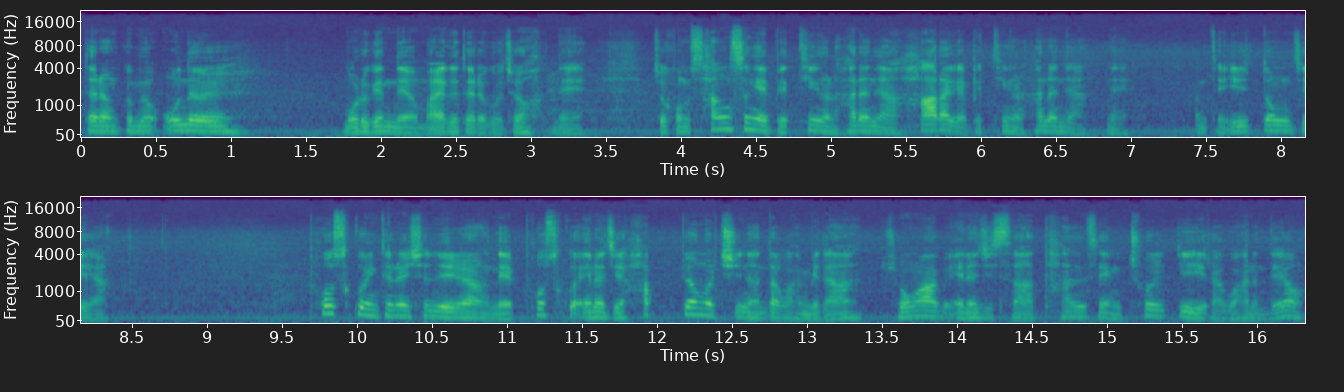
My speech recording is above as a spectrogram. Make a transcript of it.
일단은 그러면 오늘 모르겠네요. 말 그대로 그죠? 네. 조금 상승에 베팅을 하느냐, 하락에 베팅을 하느냐. 네. 아무튼 일동제약. 포스코 인터내셔널이랑 네, 포스코 에너지 합병을 추진한다고 합니다. 종합 에너지사 탄생 초읽기라고 하는데요.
